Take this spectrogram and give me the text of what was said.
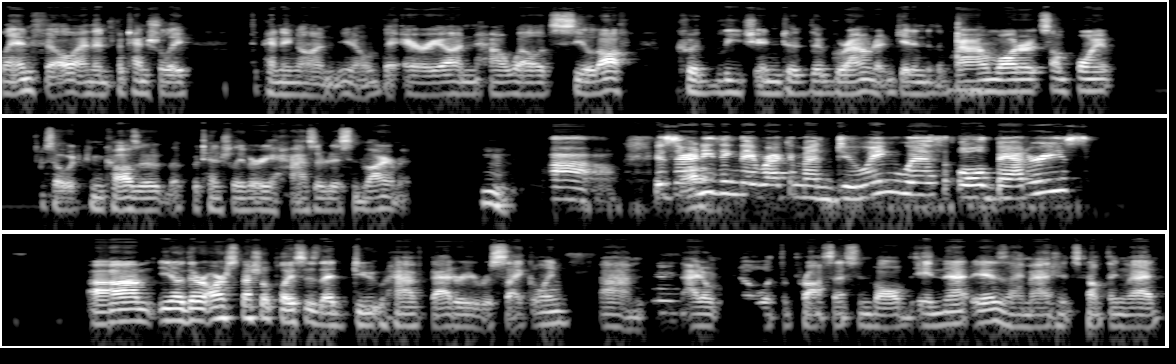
landfill and then potentially depending on you know the area and how well it's sealed off could leach into the ground and get into the groundwater at some point so it can cause a, a potentially very hazardous environment Wow. Is there Wow. anything they recommend doing with old batteries? um, you know there are special places that do have battery recycling um, Mhm. i don't know what the process involved in that is i imagine it's something that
